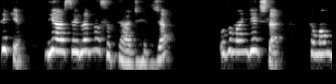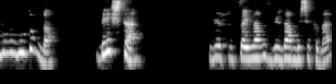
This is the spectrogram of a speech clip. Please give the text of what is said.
Peki diğer sayıları nasıl tercih edeceğim? O zaman gençler tamam bunu buldum da 5'ten biliyorsunuz sayılarımız 1'den 5'e kadar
